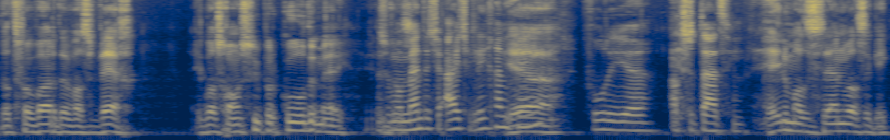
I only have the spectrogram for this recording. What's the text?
dat verwarde was weg. Ik was gewoon super cool ermee. Dus op het moment dat je uit je lichaam ging, voelde je acceptatie. Helemaal zen was ik. Ik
